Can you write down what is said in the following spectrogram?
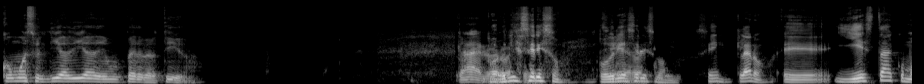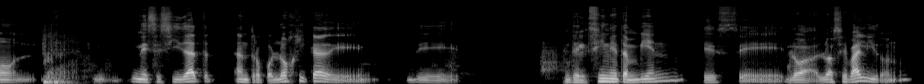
cómo es el día a día de un pervertido. Claro. Podría ser eso, podría ser eso. Sí, claro. Eh, y esta como necesidad antropológica de, del cine también este, lo, hace válido, ¿no?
